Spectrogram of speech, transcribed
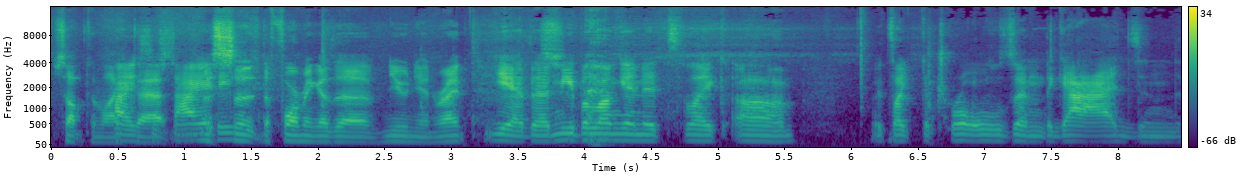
Something like High that. society. The, the forming of the union, right? Yeah, the Nibelungen. It's like um, it's like the trolls and the gods and the,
